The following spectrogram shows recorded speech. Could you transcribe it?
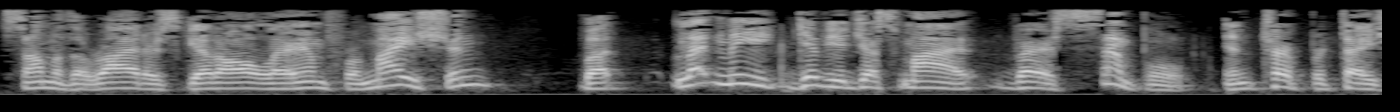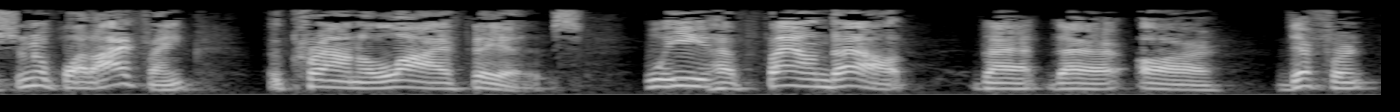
some of the writers get all their information. But let me give you just my very simple interpretation of what I think the crown of life is. We have found out that there are different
